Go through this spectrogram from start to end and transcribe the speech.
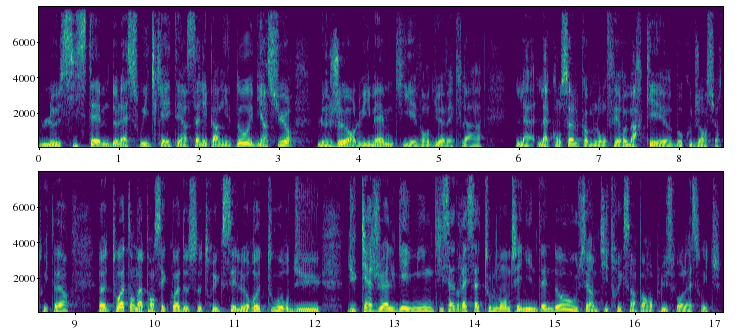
le système de la Switch qui a été installé par Nintendo et bien sûr le jeu en lui-même qui est vendu avec la la, la, console, comme l'ont fait remarquer beaucoup de gens sur Twitter. Euh, toi, t'en as pensé quoi de ce truc? C'est le retour du, du casual gaming qui s'adresse à tout le monde chez Nintendo ou c'est un petit truc sympa en plus pour la Switch?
